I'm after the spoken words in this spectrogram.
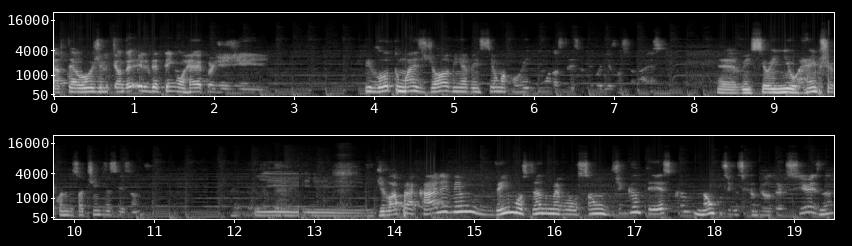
até hoje ele, tem, ele detém o recorde de piloto mais jovem a vencer uma corrida em uma das três categorias nacionais. É, venceu em New Hampshire quando ele só tinha 16 anos. E de lá para cá ele vem, vem mostrando uma evolução gigantesca. Não conseguiu ser campeão da Truck Series, né?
